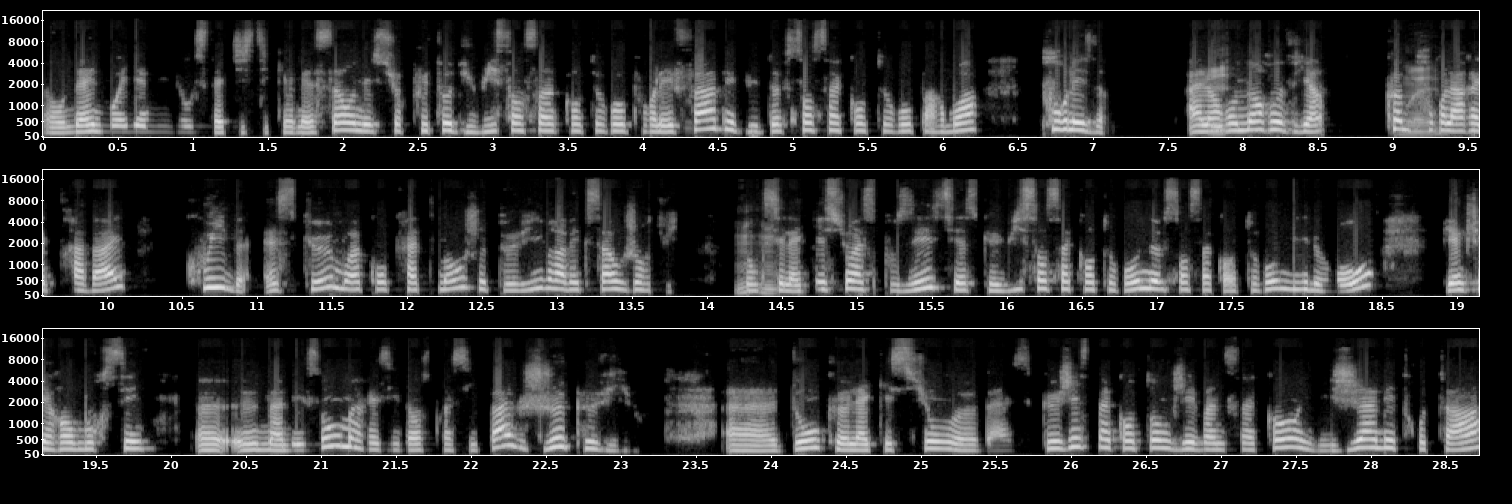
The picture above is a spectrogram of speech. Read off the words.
on a une moyenne niveau statistique MSA, on est sur plutôt du 850 euros pour les femmes et du 950 euros par mois pour les hommes. Alors on en revient, comme pour l'arrêt de travail, quid Est-ce que moi concrètement, je peux vivre avec ça aujourd'hui? Donc, c'est la question à se poser, c'est est-ce que 850 euros, 950 euros, 1000 euros, bien que j'ai remboursé euh, euh, ma maison, ma résidence principale, je peux vivre. Euh, donc, la question, bah, est-ce que j'ai 50 ans, que j'ai 25 ans, il n'est jamais trop tard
